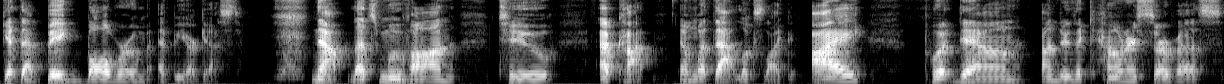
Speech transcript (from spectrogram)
get that big ballroom at Be Our Guest. Now, let's move on to Epcot and what that looks like. I put down under the counter service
